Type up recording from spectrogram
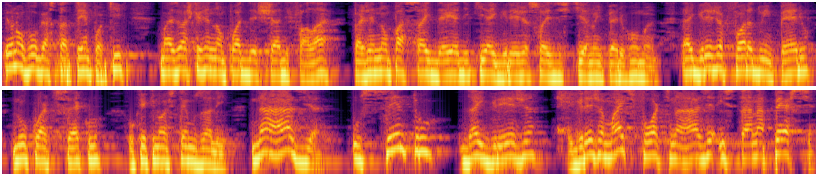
Eu não vou gastar tempo aqui, mas eu acho que a gente não pode deixar de falar para a gente não passar a ideia de que a igreja só existia no Império Romano. A igreja fora do Império, no quarto século, o que, que nós temos ali? Na Ásia, o centro da igreja, a igreja mais forte na Ásia, está na Pérsia.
